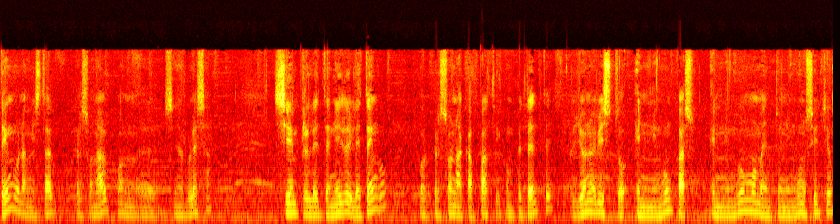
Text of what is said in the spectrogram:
Tengo una amistad personal con el señor Blesa. Siempre le he tenido y le tengo por persona capaz y competente. Yo no he visto en ningún caso, en ningún momento, en ningún sitio,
